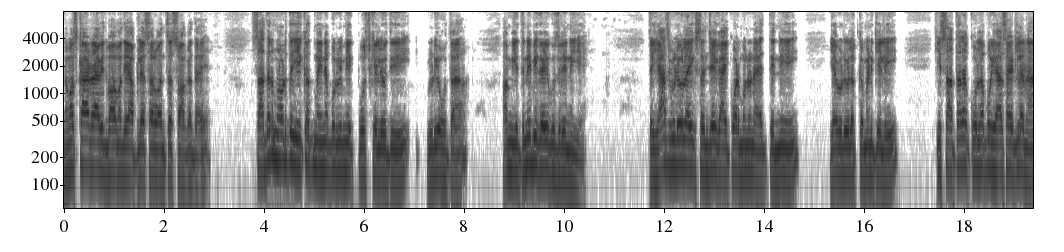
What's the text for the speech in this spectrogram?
नमस्कार रावित भावामध्ये आपल्या सर्वांचं स्वागत आहे. साधारण मला वाटतं एकाच महिन्यापूर्वी मी एक पोस्ट केली होती व्हिडिओ होता. हम इतने भी गए गुजरे नाही आहे तर ह्याच व्हिडिओला एक संजय गायकवाड म्हणून आहेत त्यांनी या व्हिडिओला कमेंट केली की सातारा कोल्हापूर ह्या साईडला ना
